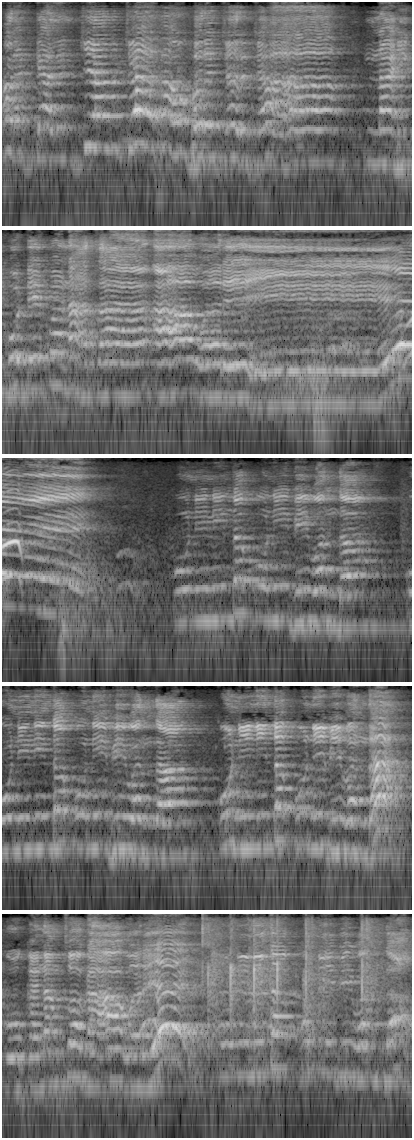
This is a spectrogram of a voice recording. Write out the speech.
अरे टॅलेंटची आमच्या गावभर चर्चा. नाही खोटेपणाचा आवरे. कुणी निंदा कुणी भिवंदा. कोणी निंदा कुणी भिवंदा. कोणी निंदा कुणी भिवंदा. कोकण आमचं गाव रे. कोणी निंदा कोणी भिवंदा.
